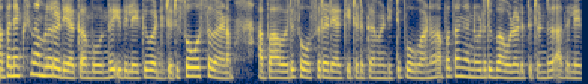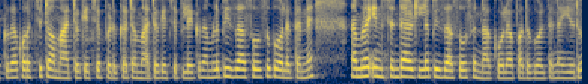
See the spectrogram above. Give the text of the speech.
അപ്പോൾ നെക്സ്റ്റ് നമ്മൾ റെഡിയാക്കാൻ പോകുന്നത് ഇതിലേക്ക് വേണ്ടിയിട്ട് ഒരു സോസ് വേണം. അപ്പോൾ ആ ഒരു സോസ് റെഡിയാക്കിയിട്ട് എടുക്കാൻ വേണ്ടിയിട്ട് പോവാണ്. അപ്പോൾ താ ഞാനിവിടെ ഒരു ബൗൾ എടുത്തിട്ടുണ്ട്. അതിലേക്ക് ഇതാ കുറച്ച് ടൊമാറ്റോ കെച്ചപ്പ് എടുക്കുക. ടൊമാറ്റോ കെച്ചപ്പിലേക്ക് നമ്മൾ പിസ്സ സോസ് പോലെ തന്നെ നമ്മൾ ഇൻസ്റ്റന്റ് ആയിട്ടുള്ള പിസ്സ സോസ് ഉണ്ടാക്കുമല്ലോ. അപ്പോൾ അതുപോലെ തന്നെ ഈ ഒരു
